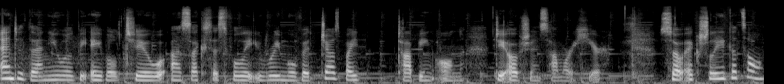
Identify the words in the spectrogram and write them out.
and then you will be able to uh, successfully remove it just by tapping on the option somewhere here. So actually that's all.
